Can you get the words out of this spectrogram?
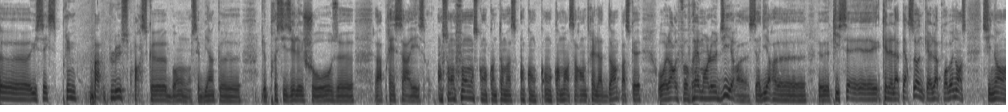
Euh, il s'exprime pas plus parce que, bon, on sait bien que de préciser les choses, euh, après ça, on s'enfonce quand, on, commence à rentrer là-dedans, parce que, ou alors il faut vraiment le dire, c'est-à-dire euh, qui sait, quelle est la personne, quelle est la provenance. Sinon,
